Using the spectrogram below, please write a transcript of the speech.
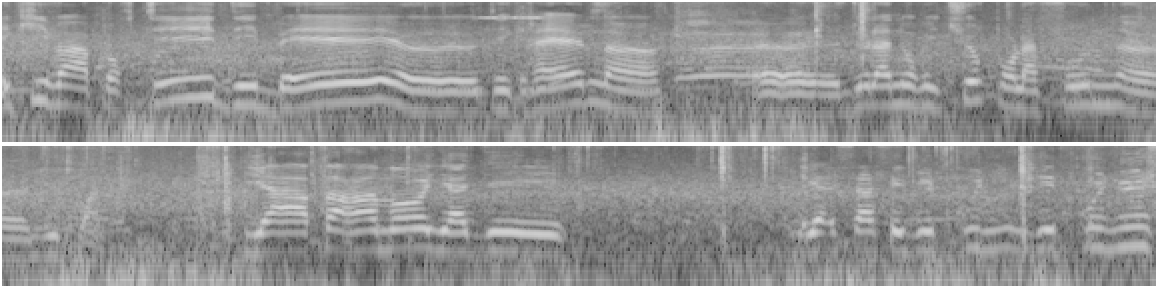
et qui va apporter des baies, des graines, de la nourriture pour la faune du coin. Il y a apparemment il y a des, ça fait des, des prunus,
